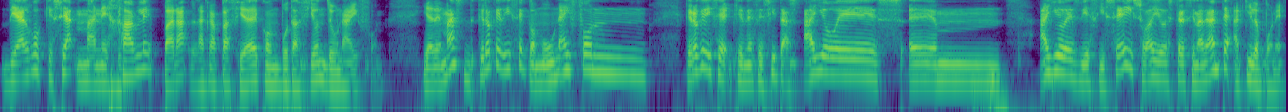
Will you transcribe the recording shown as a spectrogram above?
de algo que sea manejable para la capacidad de computación de un iPhone. Y además, creo que dice como un iPhone. Creo que dice que necesitas iOS. em, iOS 16 o iOS 13 en adelante. Aquí lo pone.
